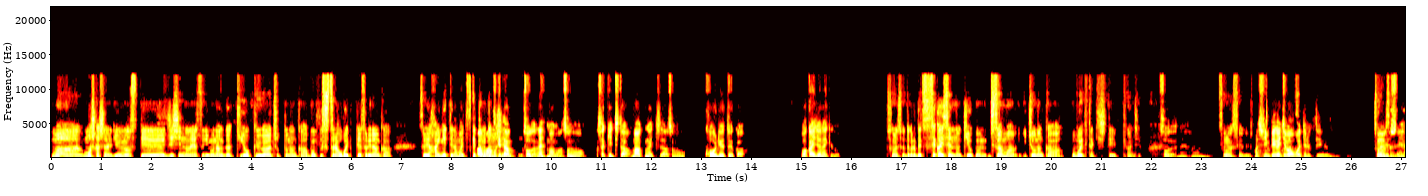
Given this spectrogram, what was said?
まあ、もしかしたら龍之介自身のやつにもなんか記憶がちょっとなんか、ぼうっすら覚えてて、それなんか、それでハイネって名前つけたのかもしれないあまあそうだね。まあまあ、その、さっき言ってた、マー君が言ってた、その、交流というか、和解じゃないけど。そうなんですよ。だから別世界線の記憶も、実はまあ、一応なんか覚えてたりしてって感じ。そうだよね。うん。そうなんですよね。まあ、新平が一番覚えてるっていう。そうなんですよね。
